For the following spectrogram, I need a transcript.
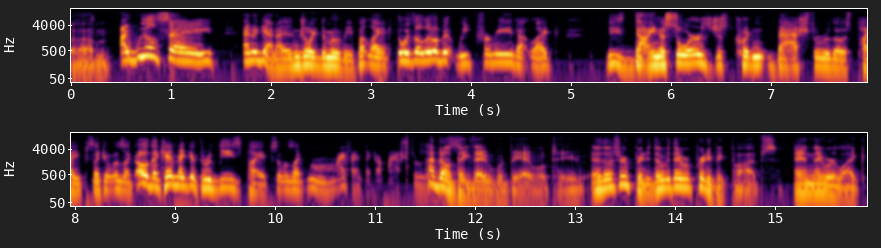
Um, I will say, and again, I enjoyed the movie, but like it was a little bit weak for me that like these dinosaurs just couldn't bash through those pipes. Like it was like, oh, they can't make it through these pipes. It was like, mm, I don't think I bash through. I don't think they would be able to. Uh, Those are pretty. They were, they were pretty big pipes and they were like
